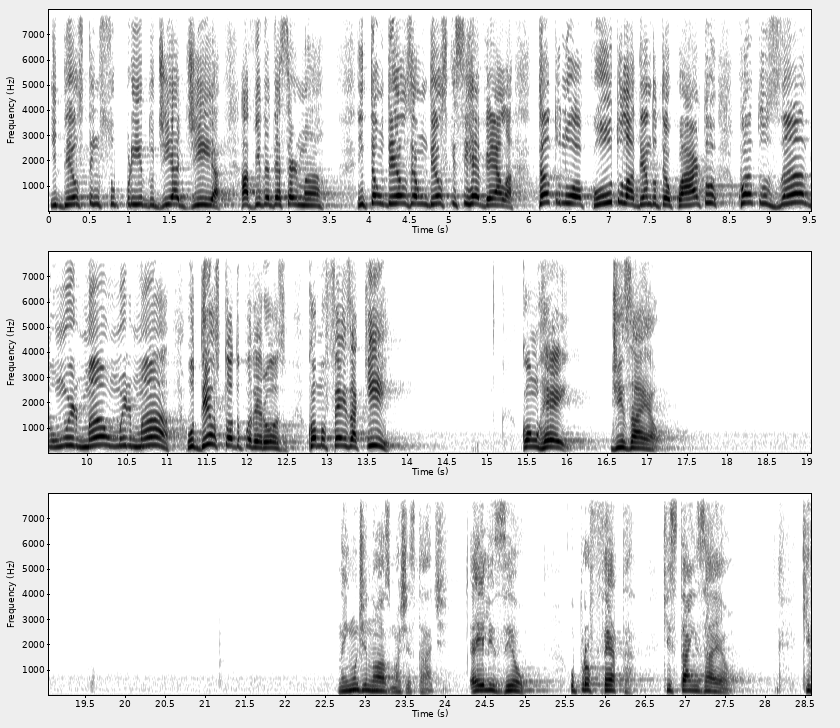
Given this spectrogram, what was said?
E Deus tem suprido dia a dia a vida dessa irmã. Então Deus é um Deus que se revela, tanto no oculto, lá dentro do teu quarto, quanto usando um irmão, uma irmã, o Deus Todo-Poderoso, como fez aqui com o rei de Israel. Nenhum de nós, majestade, é Eliseu, o profeta que está em Israel, que,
